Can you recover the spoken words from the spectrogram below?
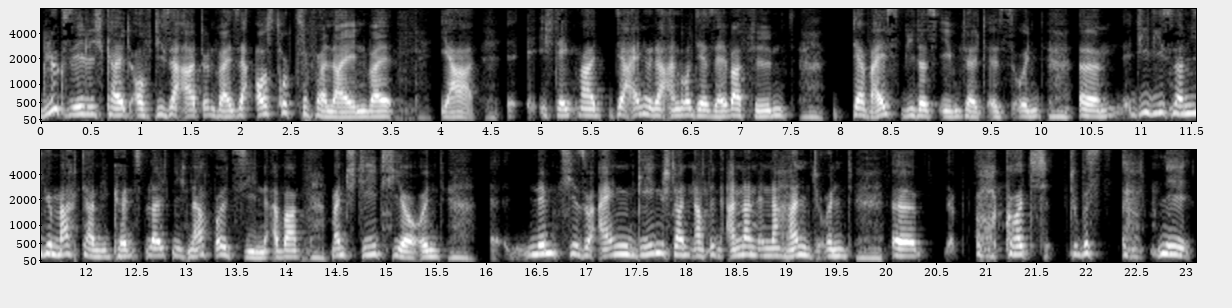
Glückseligkeit auf diese Art und Weise Ausdruck zu verleihen, weil ja, ich denke mal, der eine oder andere, der selber filmt, der weiß, wie das eben halt ist. Und ähm, die, die es noch nie gemacht haben, die können es vielleicht nicht nachvollziehen. Aber man steht hier und äh, nimmt hier so einen Gegenstand nach den anderen in der Hand. Und, äh, oh Gott, du bist, äh, nee,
